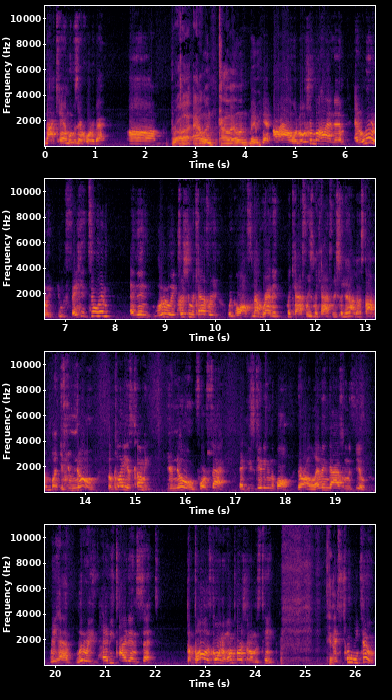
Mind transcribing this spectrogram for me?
not Cam, who was their quarterback? Um, uh, Allen, Kyle Allen, maybe. Yeah, Kyle Allen would motion behind him, and literally he would fake it to him, and then literally Christian McCaffrey would go off. Now, granted, McCaffrey's McCaffrey, so you're not going to stop him. But if you know the play is coming, you know for a fact that he's getting the ball. There are 11 guys on the field. We have literally heavy tight end sets. The ball is going to one person on this team. Yeah. It's 22.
